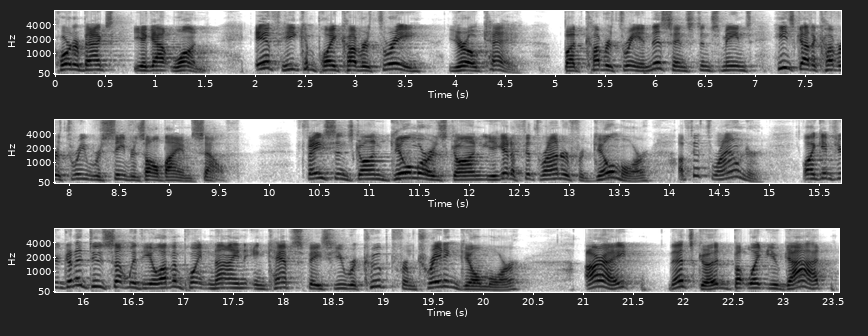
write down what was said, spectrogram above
Quarterbacks, you got one. If he can play cover three, you're okay. But cover three in this instance means he's got to cover three receivers all by himself. Facyson's gone, Gilmore's gone. You get a fifth rounder for Gilmore, a fifth rounder. Like if you're going to do something with the 11.9 in cap space you recouped from trading Gilmore, all right, that's good. But what you got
